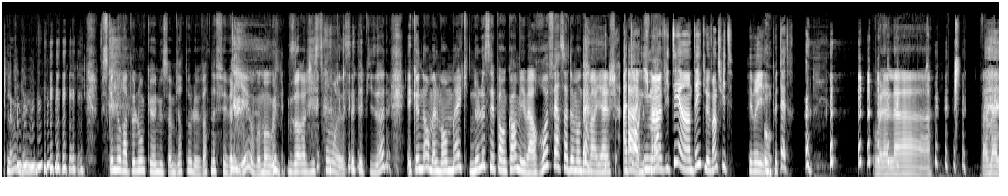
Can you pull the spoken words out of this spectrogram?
Clin Puisque nous rappelons que nous sommes bientôt le 29 février, au moment où nous enregistrons euh, cet épisode, et que normalement, Mike ne le sait pas encore, mais il va refaire sa demande en mariage. Attends, il m'a invité à un date le 28 février, oh. peut-être. voilà oh là Pas mal.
